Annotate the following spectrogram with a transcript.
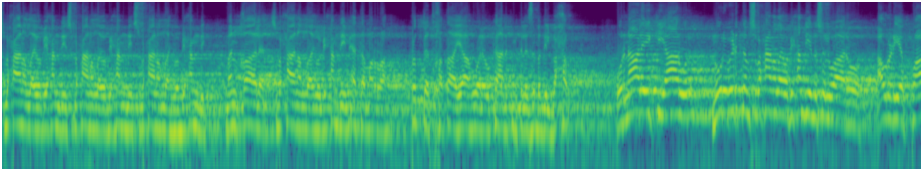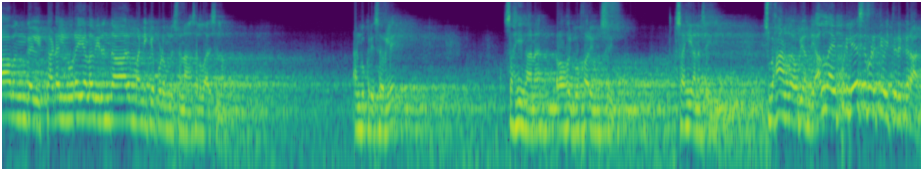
சுபஹானல்லாய் வ பிஹம்தி சுபஹானல்லாஹி வ பிஹம்தி சுபஹானல்லாஹி வ பிஹம்தி மன் قال சுபஹானல்லாஹி வ பிஹம்தி 100 مرة حطت خطاياه ولو كانت مثل زبد البحر ஒரு நாளைக்கு யார் ஒரு நூறு விடுத்தம் சுபஹானல்லாஹி வ பிஹம்தி என்று சொல்வாரோ அவருடைய பாவங்கள் கடல் நுரையளவு இருந்தாலும் மன்னிக்கப்படும் என்று சொன்னாங்க ஸல்லல்லாஹு அலைஹி வஸல்லம் அன்புக்குரிய சோர்களே சஹீஹான ராகுல் புகாரி முஸ்லிம் சஹியான செய்தி சுபஹானல்லாஹ் வபிஹம்தி அல்லாஹ் எப்படி லேசுபடுத்தி வைத்திருக்கிறான்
